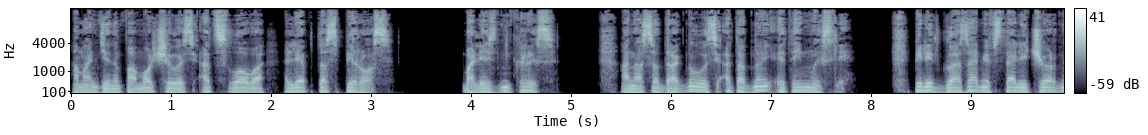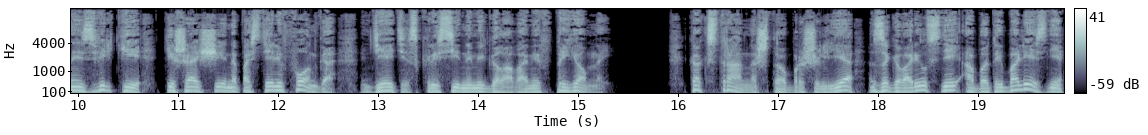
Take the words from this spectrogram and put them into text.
Амандина поморщилась от слова «лептоспироз» — болезнь крыс. Она содрогнулась от одной этой мысли. Перед глазами встали черные зверьки, кишащие на постели фонга, дети с крысиными головами в приемной. Как странно, что Брошелье заговорил с ней об этой болезни,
